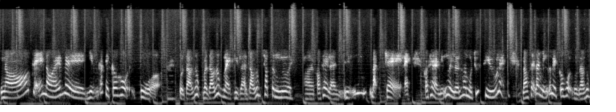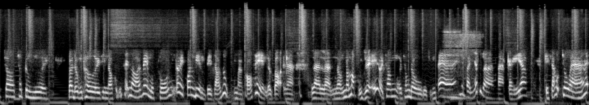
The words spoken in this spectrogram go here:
Nó sẽ nói về những các cái cơ hội của của giáo dục và giáo dục này thì là giáo dục cho từng người. À, có thể là những bạn trẻ này có thể là những người lớn hơn một chút xíu này. Nó sẽ là những các cái cơ hội của giáo dục cho cho từng người và đồng thời thì nó cũng sẽ nói về một số những các cái quan điểm về giáo dục mà có thể được gọi là là là nó nó mọc rễ ở trong ở trong đầu của chúng ta ấy. nhưng và nhất là là cái à, cái xã hội châu Á ấy.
